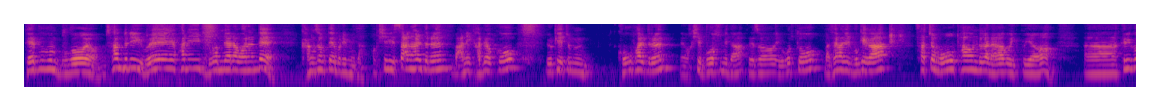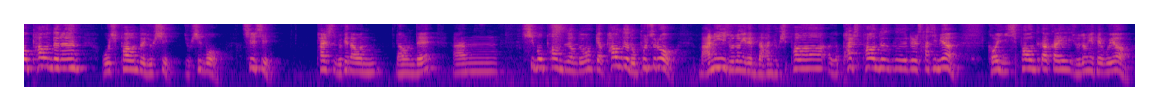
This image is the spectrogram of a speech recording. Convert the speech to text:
대부분 무거워요. 사람들이 왜 활이 무겁냐라고 하는데 강성 때문입니다. 확실히 싼 활들은 많이 가볍고 이렇게 좀 고급 활들은 확실히 무겁습니다. 그래서 이것도 마찬가지 무게가 4.5파운드가 나가고 있고요. 아, 그리고 파운드는 50파운드, 60, 65, 70, 80 이렇게 나온, 나오는데 한 15파운드 정도. 그러니까 파운드가 높을수록 많이 조정이 됩니다. 한 60파운드, 80파운드를 사시면 거의 20파운드 가까이 조정이 되고요.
